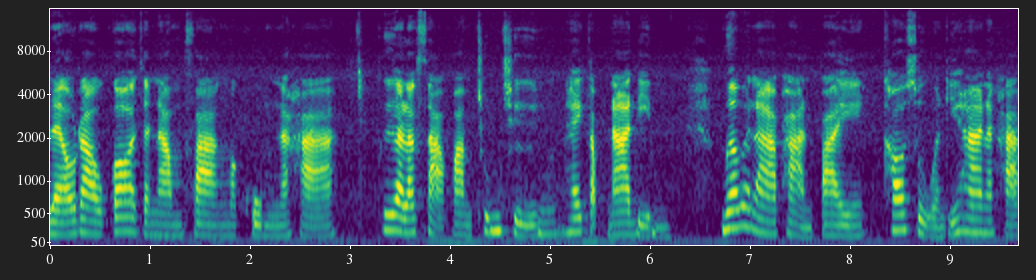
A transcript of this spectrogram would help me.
แล้วเราก็จะนำฟางมาคุมนะคะ เพื่อรักษาความชุ่มชื้นให้กับหน้าดิน เมื่อเวลาผ่านไปเข้าสู่วันที่ 5 นะคะ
